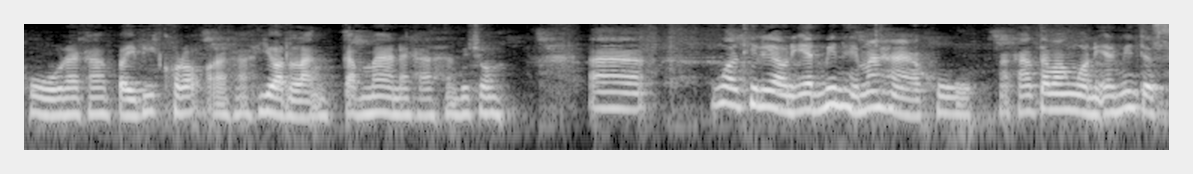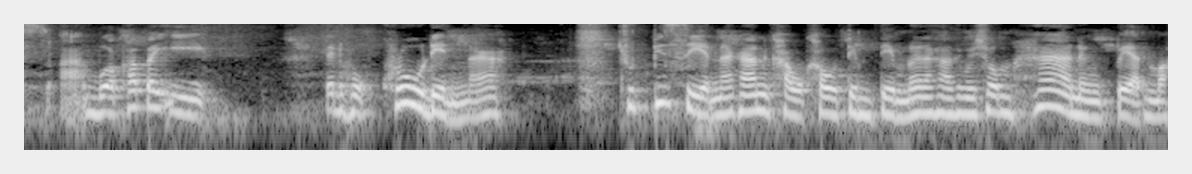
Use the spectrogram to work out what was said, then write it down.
คูนะคะ ไปวิเคราะห์นะคะหยอนหลังกลับมานะคะท่านผู้ชมอ่างวดที่แล้วนี่แอดมินให้มาหาครูนะคะ แต่ว่างวดนี้แอดมินจะบวกเข้าไปอีก เป็นหกครู่เด่นนะคะชุดพิเศษนะคะเข่าเข่าเต็มเต็มเลยนะคะท่านผู้ชมห้าหนึ่งแปดบ่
